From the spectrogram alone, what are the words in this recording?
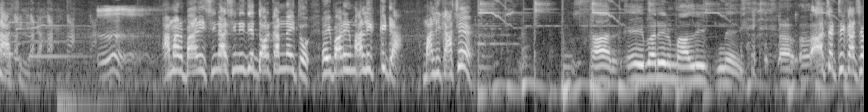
না চিনি না। আমার বাড়ি চিনা চিনিদের দরকার নাই তো। এই বাড়ির মালিক কিটা? মালিক আছে? স্যার এই বাড়ির মালিক নেই। আচ্ছা ঠিক আছে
